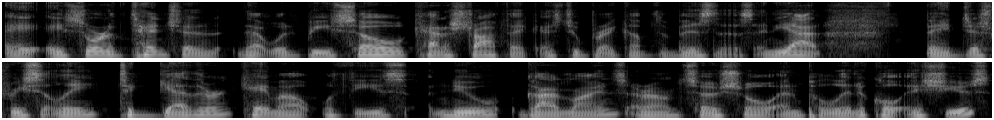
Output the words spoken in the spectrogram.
a, a sort of tension that would be so catastrophic as to break up the business. And yet, they just recently together came out with these new guidelines around social and political issues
